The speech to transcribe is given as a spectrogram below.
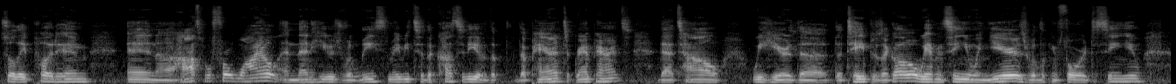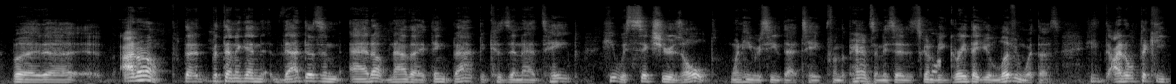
So they put him in a hospital for a while, and then he was released maybe to the custody of the, the parents or grandparents. That's how we hear the, the tape is like, oh, we haven't seen you in years. We're looking forward to seeing you. But uh, I don't know. That, but then again, that doesn't add up now that I think back because in that tape, he was six years old when he received that tape from the parents, and they said it's going to be great that you're living with us. He, I don't think he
